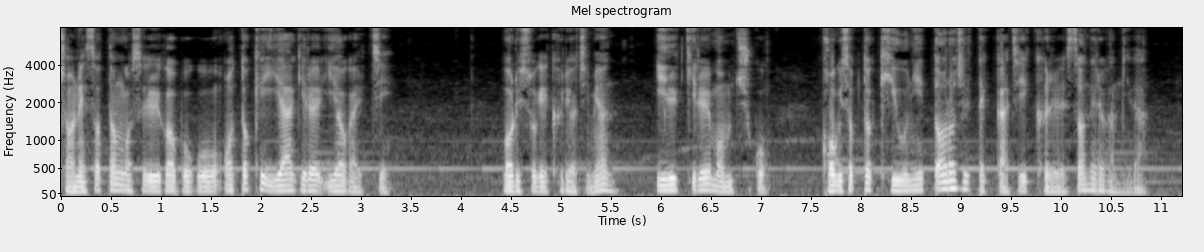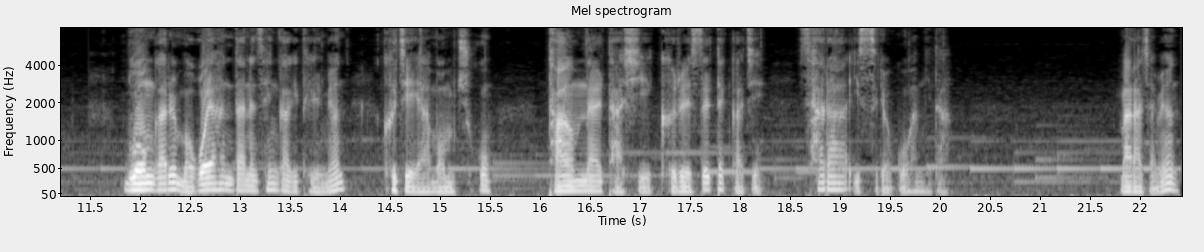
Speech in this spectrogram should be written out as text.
전에 썼던 것을 읽어보고 어떻게 이야기를 이어갈지 머릿속에 그려지면 읽기를 멈추고 거기서부터 기운이 떨어질 때까지 글을 써내려갑니다. 무언가를 먹어야 한다는 생각이 들면 그제야 멈추고 다음날 다시 글을 쓸 때까지 살아 있으려고 합니다. 말하자면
